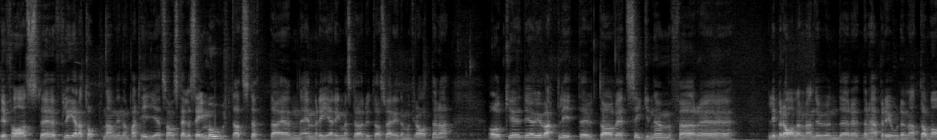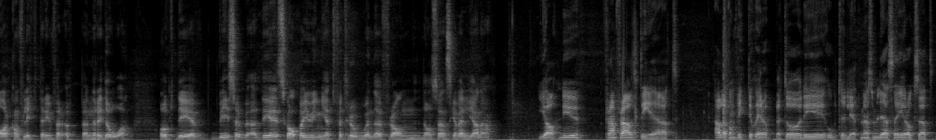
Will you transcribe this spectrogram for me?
det fanns eh, flera toppnamn inom partiet som ställde sig emot att stötta en M-regering med stöd av Sverigedemokraterna. Och eh, det har ju varit lite utav ett signum för eh, Liberalerna nu under den här perioden att de har konflikter inför öppen ridå. Och det, visar, det skapar ju inget förtroende från de svenska väljarna. Ja, det är ju framförallt det att alla konflikter sker öppet och det är otydlighet. Men som Elias säger också att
